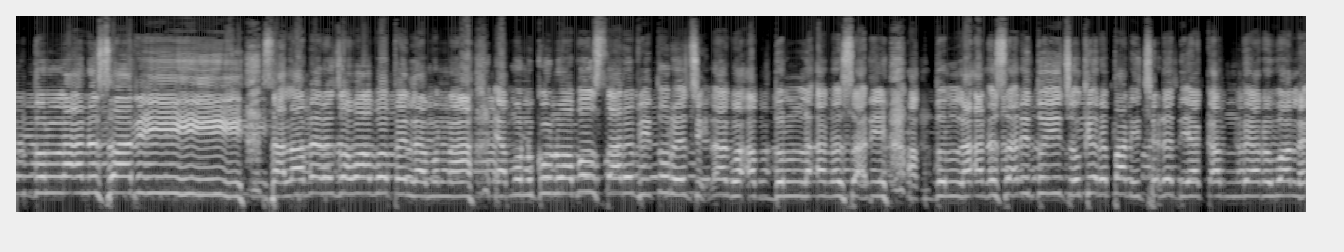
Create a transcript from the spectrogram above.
আব্দুল্লাহ আনসারি। সালামের জবাব পেলাম না। এমন কোন অবস্থার ভিতরে ছিল গো আব্দুল্লাহ আনসারি। আব্দুল্লাহ আনসারি দুই চোখের পানি ছেড়ে দিয়া কান্দে আর বলে,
